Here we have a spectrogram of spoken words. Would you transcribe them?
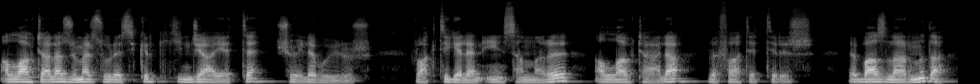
allah Teala Zümer suresi 42. ayette şöyle buyurur. Vakti gelen insanları Allahü Teala vefat ettirir ve bazılarını da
